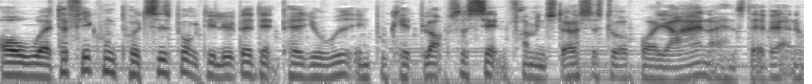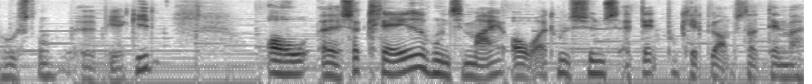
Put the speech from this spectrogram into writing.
Og øh, der fik hun på et tidspunkt i løbet af den periode en buket blomster sendt fra min største storebror Jajan og hans daværende hustru øh, Birgitte. Og øh, så klagede hun til mig over, at hun synes, at den buket blomster, den var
